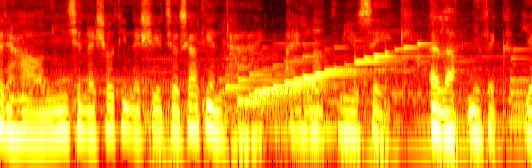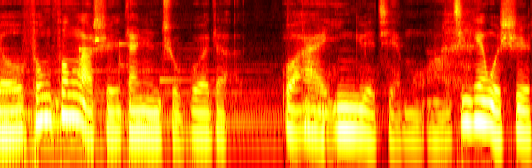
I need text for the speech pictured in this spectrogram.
大家好，您现在收听的是九霄电台，I love music，I love music。由峰峰老师担任主播的《我爱音乐》节目啊。今天我是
